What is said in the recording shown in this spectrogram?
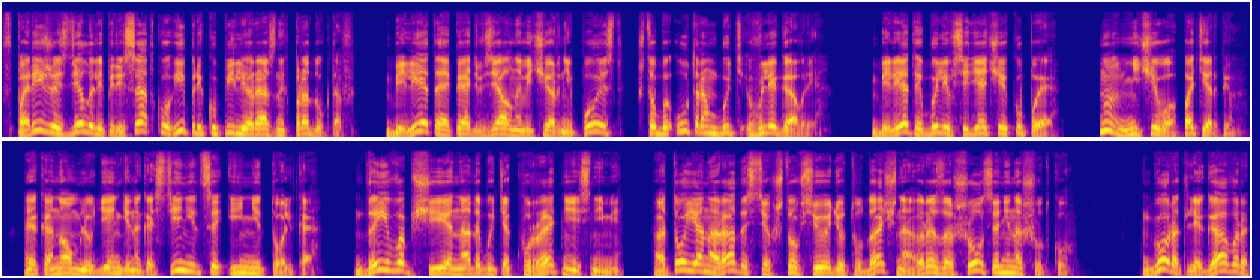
В Париже сделали пересадку и прикупили разных продуктов. Билеты опять взял на вечерний поезд, чтобы утром быть в Легавре. Билеты были в сидячее купе. Ну, ничего, потерпим. Экономлю деньги на гостинице и не только. Да и вообще надо быть аккуратнее с ними, а то я на радостях, что все идет удачно, разошелся не на шутку. Город Легавр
